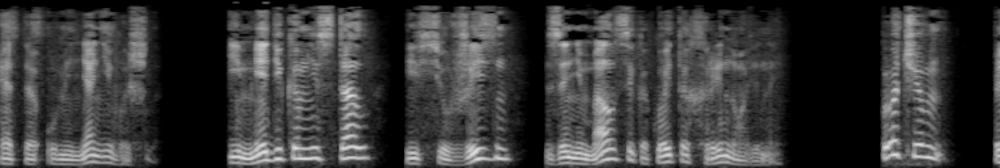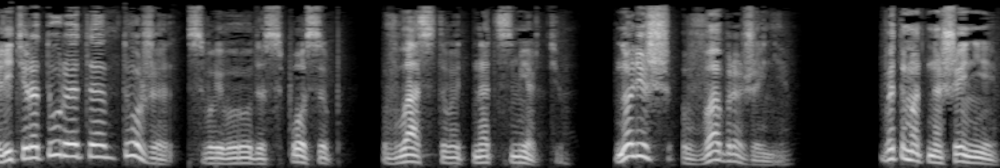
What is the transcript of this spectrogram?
это у меня не вышло. И медиком не стал, и всю жизнь занимался какой-то хреновиной. Впрочем, Литература — это тоже своего рода способ властвовать над смертью, но лишь в воображении. В этом отношении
